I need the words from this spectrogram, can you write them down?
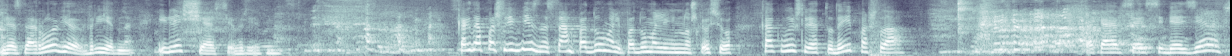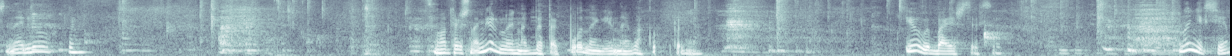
Для здоровья вредно и для счастья вредно. Когда пошли в бизнес, там подумали, подумали немножко, все. Как вышли оттуда и пошла. Такая вся из себя изящная, легкая. Смотришь на мир, ну иногда так по ноги, иногда вокруг, понятно. И улыбаешься все. Ну, не все.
